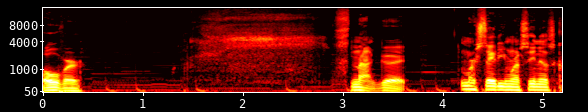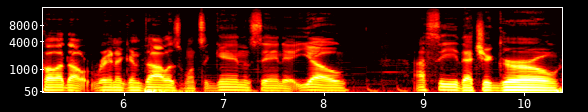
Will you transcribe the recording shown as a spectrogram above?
over. It's not good. Mercedes Martinez called out Reina Gonzalez once again and saying that, yo, I see that your girl,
